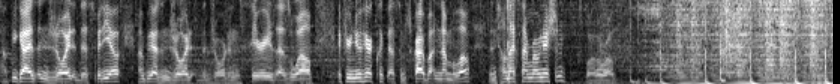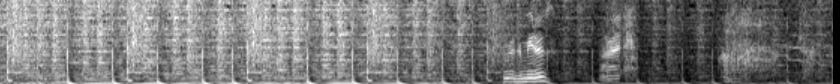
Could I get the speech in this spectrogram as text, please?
I hope you guys enjoyed this video. I hope you guys enjoyed the Jordan series as well. If you're new here, click that subscribe button down below. And until next time, Rogue Nation, explore the world. Three hundred meters. All right. Just.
